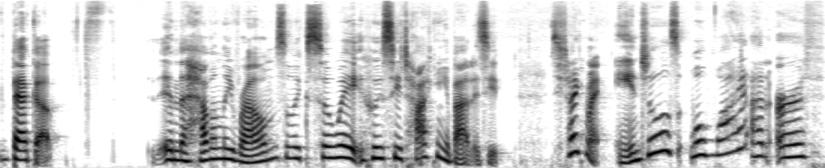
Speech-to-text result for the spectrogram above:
back up in the heavenly realms. I'm Like, so wait, who's he talking about? Is he is he talking about angels? Well, why on earth?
